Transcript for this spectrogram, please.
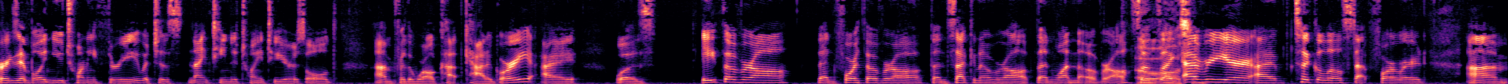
for example, in U23, which is 19 to 22 years old um, for the World Cup category, I was eighth overall, then fourth overall, then second overall, then won the overall. So Oh, it's like awesome. every year I took a little step forward. Um,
